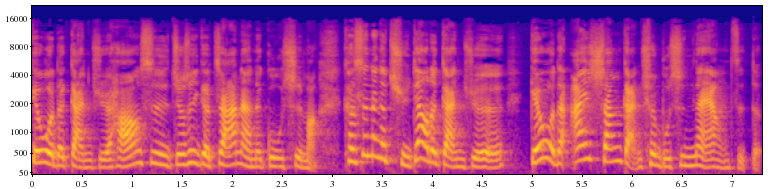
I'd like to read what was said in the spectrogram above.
给我的感觉好像是就是一个渣男的故事嘛，可是那个曲调的感觉给我的哀伤感却不是那样子的。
